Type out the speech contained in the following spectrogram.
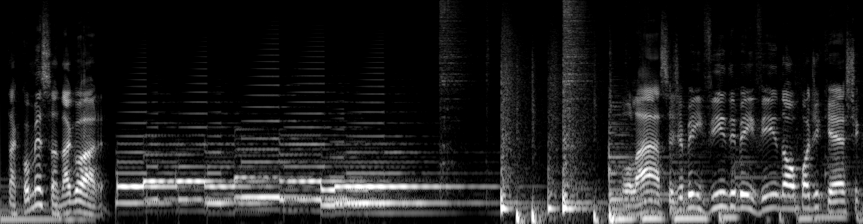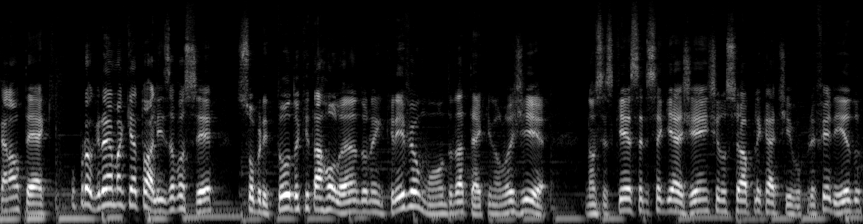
está começando agora. Olá, seja bem-vindo e bem-vinda ao podcast Canaltech, o programa que atualiza você sobre tudo o que está rolando no incrível mundo da tecnologia. Não se esqueça de seguir a gente no seu aplicativo preferido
